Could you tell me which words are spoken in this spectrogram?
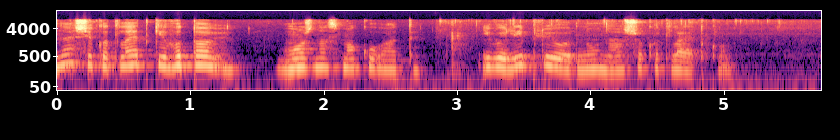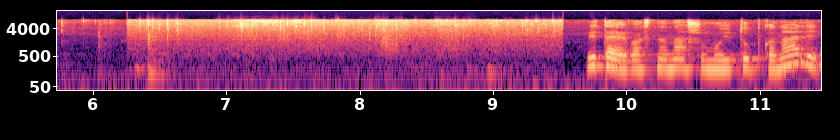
Наші котлетки готові, можна смакувати. І виліплюю одну нашу котлетку. Вітаю вас на нашому YouTube каналі.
